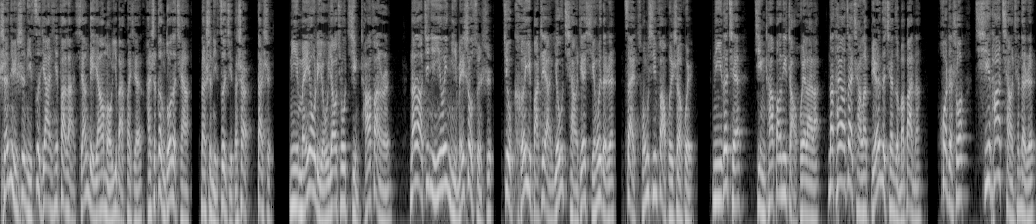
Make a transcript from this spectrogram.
沈女士你自己爱心泛滥，想给杨某一百块钱，还是更多的钱，那是你自己的事儿。但是你没有理由要求警察放人。难道仅仅因为你没受损失，就可以把这样有抢劫行为的人再重新放回社会？”你的钱警察帮你找回来了，那他要再抢了别人的钱怎么办呢？或者说，其他抢钱的人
